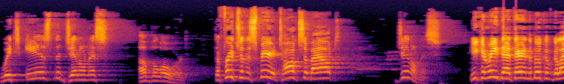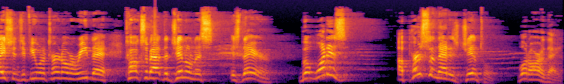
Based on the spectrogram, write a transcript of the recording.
which is the gentleness of the Lord. The fruits of the Spirit talks about gentleness. You can read that there in the book of Galatians if you want to turn over and read that. Talks about the gentleness is there. But what is a person that is gentle? What are they?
